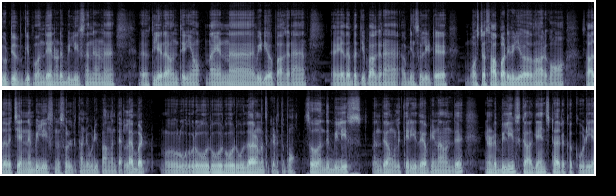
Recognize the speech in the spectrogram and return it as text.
யூடியூப்க்கு இப்போ வந்து என்னோட பிலீஃப்ஸ் என்னென்னு கிளியராக வந்து தெரியும். நான் என்ன வீடியோ பார்க்குறேன் எதை பற்றி பார்க்குறேன் அப்படின்னு சொல்லிட்டு மோஸ்ட்டாக சாப்பாடு வீடியோ தான் இருக்கும். ஸோ அதை வச்சு என்ன பிலீஃப்னு சொல்லிட்டு கண்டுபிடிப்பாங்கன்னு தெரில பட் ஒரு ஒரு ஒரு ஒரு ஒரு உதாரணத்துக்கு எடுத்துப்போம். ஸோ வந்து பிலீஃப்ஸ் வந்து அவங்களுக்கு தெரியுது அப்படின்னா வந்து என்னோடய பிலீஃப்ஸ்க்கு அகேன்ஸ்டாக இருக்கக்கூடிய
